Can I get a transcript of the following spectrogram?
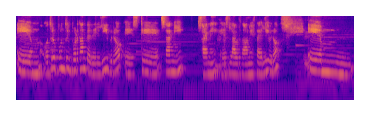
Em, otro punto importante del libro es que Sani, Sani es la protagonista del libro, em,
